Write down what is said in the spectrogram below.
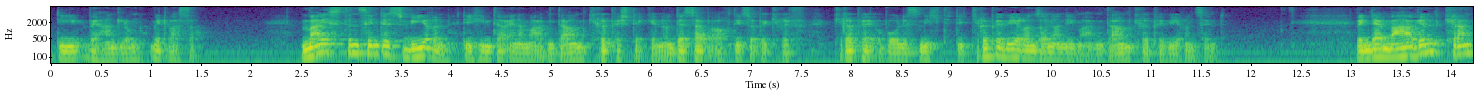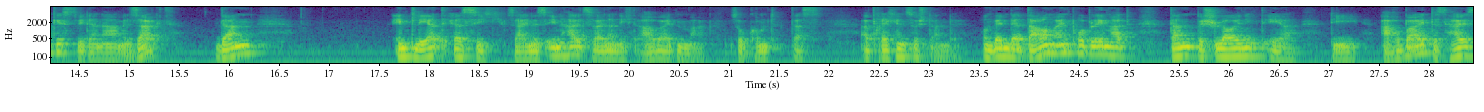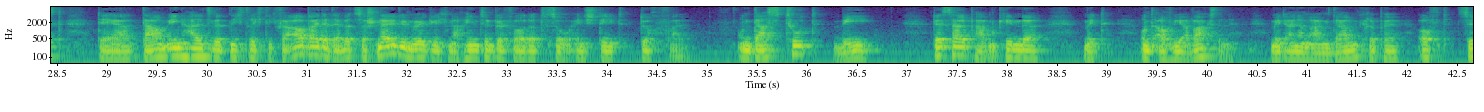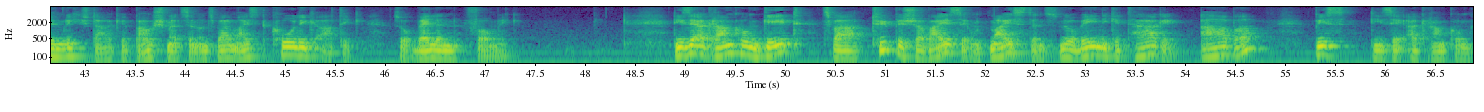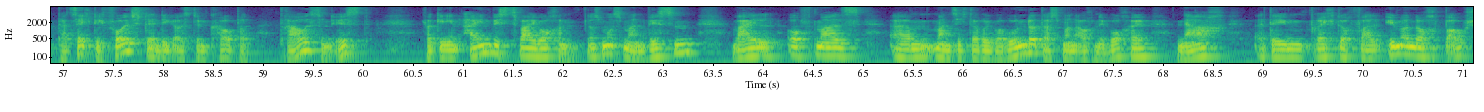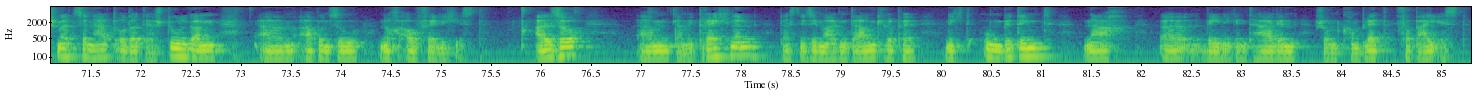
die Behandlung mit Wasser. Meistens sind es Viren, die hinter einer Magen-Darm-Grippe stecken und deshalb auch dieser Begriff Grippe, obwohl es nicht die Grippeviren, sondern die Magen-Darm-Grippeviren sind. Wenn der Magen krank ist, wie der Name sagt, dann entleert er sich seines Inhalts, weil er nicht arbeiten mag. So kommt das Erbrechen zustande. Und wenn der Darm ein Problem hat, dann beschleunigt er die Arbeit. Das heißt, der Darminhalt wird nicht richtig verarbeitet, er wird so schnell wie möglich nach hinten befördert, so entsteht Durchfall. Und das tut weh. Deshalb haben Kinder mit, und auch wir Erwachsene, mit einer Magen-Darm-Grippe oft ziemlich starke Bauchschmerzen und zwar meist kolikartig, so wellenförmig. Diese Erkrankung geht zwar typischerweise und meistens nur wenige Tage, aber bis diese Erkrankung tatsächlich vollständig aus dem Körper draußen ist, vergehen ein bis zwei Wochen. Das muss man wissen, weil oftmals ähm, man sich darüber wundert, dass man auch eine Woche nach dem Brechdurchfall immer noch Bauchschmerzen hat oder der Stuhlgang ähm, ab und zu noch auffällig ist. Also ähm, damit rechnen, dass diese Magen-Darm-Grippe nicht unbedingt nach äh, wenigen Tagen schon komplett vorbei ist.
